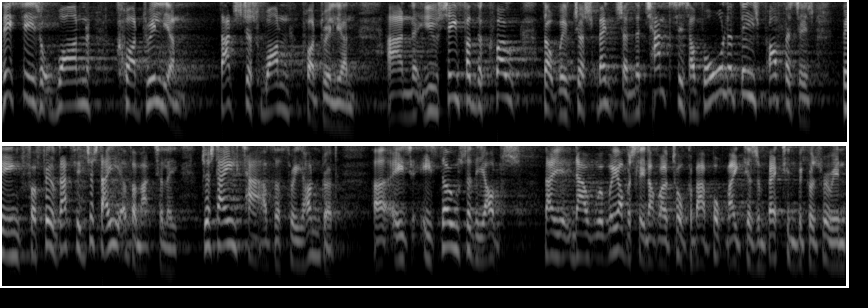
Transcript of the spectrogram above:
this is one quadrillion. That's just one quadrillion. And you see from the quote that we've just mentioned, the chances of all of these prophecies being fulfilled, that's just eight of them actually, just eight out of the 300 uh, is, is those are the odds. Now, now, we're obviously not going to talk about bookmakers and betting because we're in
